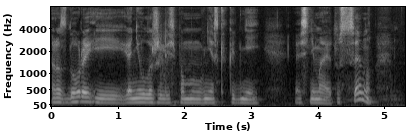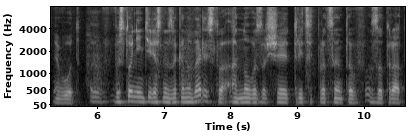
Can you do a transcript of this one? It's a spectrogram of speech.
раздоры, и они уложились, по-моему, в несколько дней, э, снимая эту сцену. Вот. В Эстонии интересное законодательство, оно возвращает 30% затрат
